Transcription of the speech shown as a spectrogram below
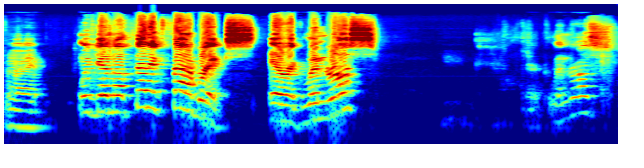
All right. We've got an Authentic Fabrics, Eric Lindros. Eric Lindros.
